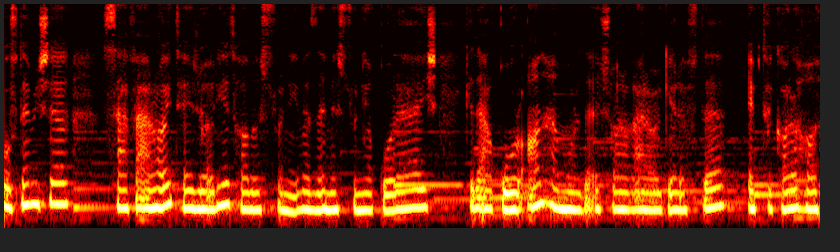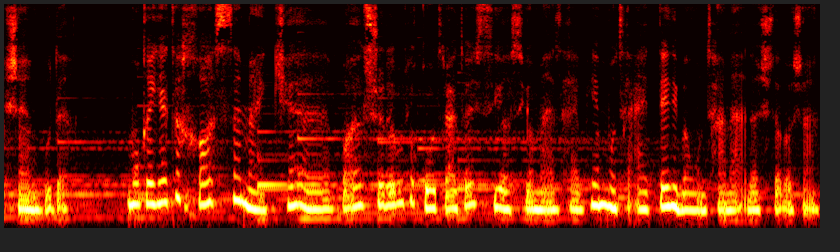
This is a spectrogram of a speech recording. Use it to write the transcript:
گفته میشه سفرهای تجاری تابستونی و زمستونی قریش که در قرآن هم مورد اشاره قرار گرفته ابتکار هاشم بوده. موقعیت خاص مکه باعث شده بود که قدرت های سیاسی و مذهبی متعددی به اون طمع داشته باشند.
